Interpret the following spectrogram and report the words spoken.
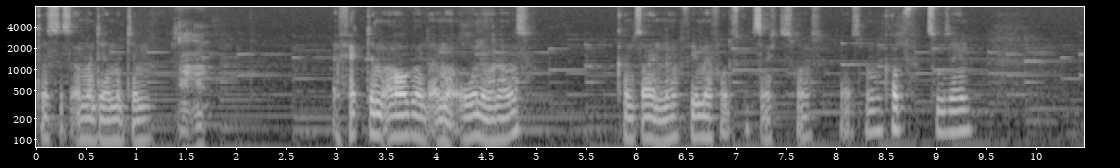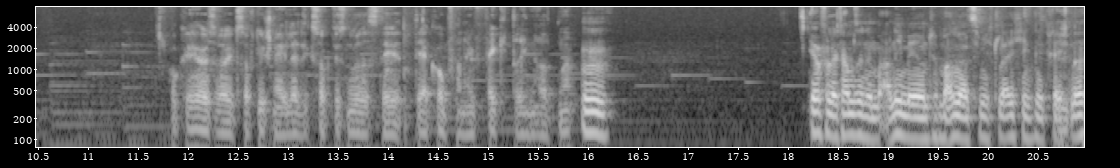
Das ist einmal der mit dem Aha. Effekt im Auge und einmal ohne, oder was? Könnte sein, ne? Viel mehr Fotos gibt es nicht, das war's. Da ist nur ein Kopf zum Sehen. Okay, also jetzt auf die Schnelle hätte ich gesagt, ist nur, dass der, der Kopf einen Effekt drin hat. Ne? Mhm. Ja, vielleicht haben sie in dem Anime und dem Manga ziemlich gleich hingekriegt, ne?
